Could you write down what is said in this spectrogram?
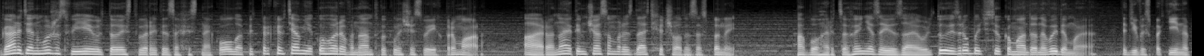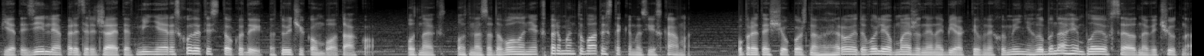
Гардіан може своєю ультою створити захисне коло, під прикриттям якого ревенант викличе своїх примар, а Аеронай тим часом роздасть хедшоти за спини. Або герцогиня заюзає ульту і зробить всю команду невидимою. Тоді ви спокійно п'єте зілля, перезаряджаєте вміння і розходитесь то куди, готуючи комбо-атаку. Однак одне задоволення експериментувати з такими зв'язками. Попри те, що у кожного героя доволі обмежений набір активних умінь, глибина геймплею все одно відчутна.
